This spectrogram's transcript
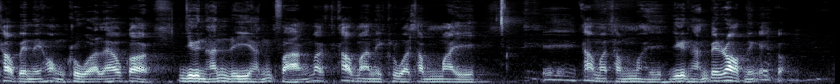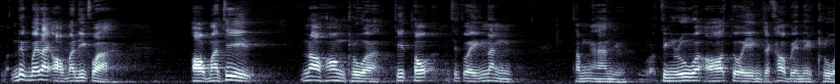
เข้าไปในห้องครัวแล้วก็ยืนหันรีหันฝางว่าเข้ามาในครัวทำไมเอ๊เข้ามาทำไม ยืนหันไปรอบหนึ่งเอ๊ะก็นึกไม่ได้ออกมาดีกว่า ออกมาที่นอกห้องครัวที่โต๊ะที่ตัวเองนั่งทำงานอยู่ จึงรู้ว่าอ๋อตัวเองจะเข้าไปในครัว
